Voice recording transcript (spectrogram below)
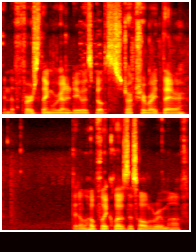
And the first thing we're going to do is build a structure right there that'll hopefully close this whole room off.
